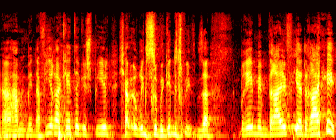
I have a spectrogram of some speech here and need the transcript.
Ja, haben mit einer Viererkette gespielt. Ich habe übrigens zu Beginn des Spiels gesagt, Bremen im 3-4-3.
